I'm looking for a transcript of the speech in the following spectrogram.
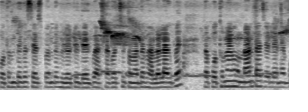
প্রথম থেকে শেষ পর্যন্ত ভিডিওটি দেখব। আশা করছি তোমাদের ভালো লাগবে। তো প্রথমে আমি উনানটা জেলে নেব।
